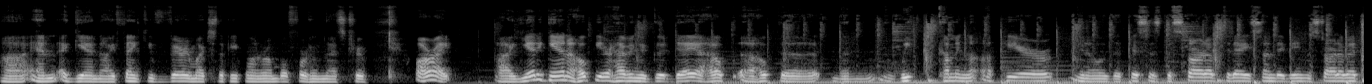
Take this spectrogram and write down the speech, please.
Uh, and again, I thank you very much to the people on Rumble for whom that's true. All right. Uh, yet again, I hope you're having a good day. I hope I hope the the week coming up here, you know, that this is the start of today, Sunday being the start of it,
